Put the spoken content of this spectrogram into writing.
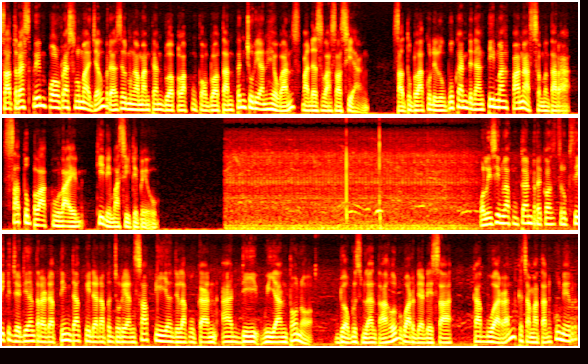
Satreskrim Polres Lumajang berhasil mengamankan dua pelaku komplotan pencurian hewan pada selasa siang. Satu pelaku dilumpuhkan dengan timah panas, sementara satu pelaku lain kini masih DPO. Polisi melakukan rekonstruksi kejadian terhadap tindak pidana pencurian sapi yang dilakukan Adi Wiantono, 29 tahun, warga desa Kabuaran, Kecamatan Kunir,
